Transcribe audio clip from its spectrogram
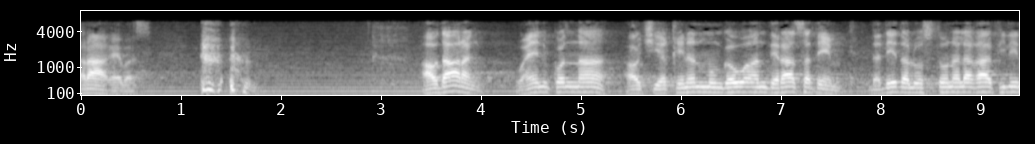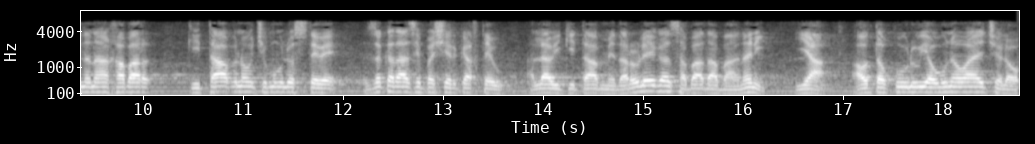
راغې بس او دارنګ وین کنا او چې یقینا مونږ وان دراستیم د دې د لوستونه لغافلین نه خبر کتاب نو چې مونږ لسته وي زکه داسې په شرک اخته یو الله وی کتاب می درولېګا سبا دا باننی یا او تقولو یو نو وای چلو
